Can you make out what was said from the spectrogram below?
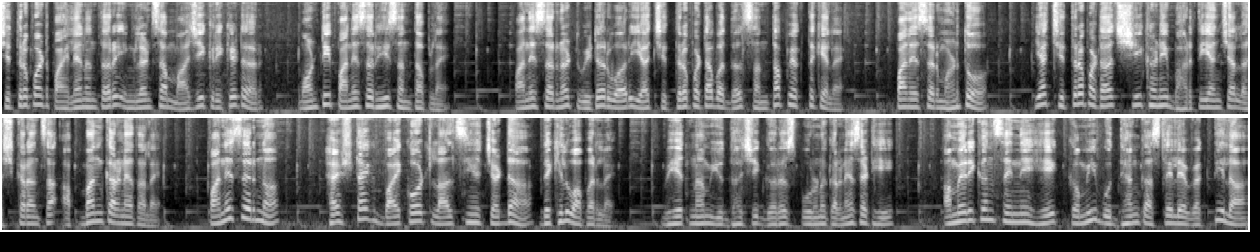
चित्रपट पाहिल्यानंतर इंग्लंडचा माजी क्रिकेटर मॉन्टी पानेसरही संतापलाय. पानेसरनं ट्विटरवर या चित्रपटाबद्दल संताप व्यक्त केलाय. पानेसर म्हणतो या चित्रपटात शीख आणि भारतीयांच्या लष्करांचा अपमान करण्यात आलाय. पानेसरनं हॅशटॅग बायकॉट लालसिंह चड्डा देखील वापरलाय. व्हिएतनाम युद्धाची गरज पूर्ण करण्यासाठी अमेरिकन सैन्य हे कमी बुद्ध्यांक असलेल्या व्यक्तीला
